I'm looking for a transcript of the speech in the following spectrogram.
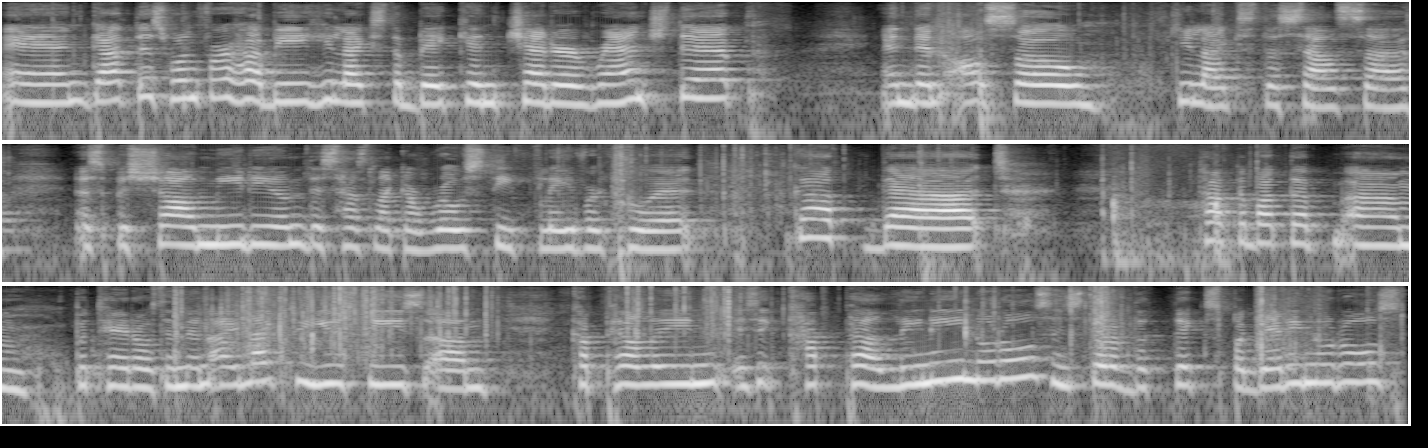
And got this one for hubby. He likes the bacon cheddar ranch dip. And then also he likes the salsa especial medium. This has like a roasty flavor to it. Got that. Talked about the um, potatoes. And then I like to use these um, capellini, is it capellini noodles instead of the thick spaghetti noodles?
